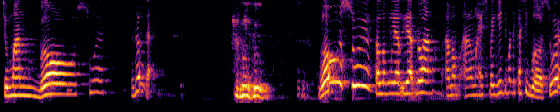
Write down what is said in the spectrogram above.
cuman brosur, betul nggak? brosur kalau ngeliat-lihat doang sama, sama SPG cuma dikasih brosur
